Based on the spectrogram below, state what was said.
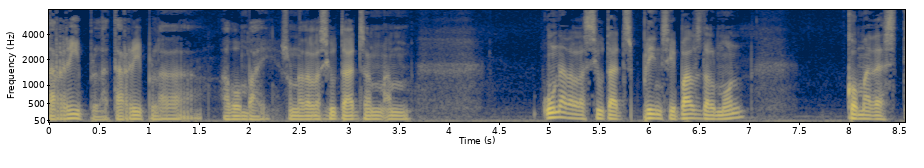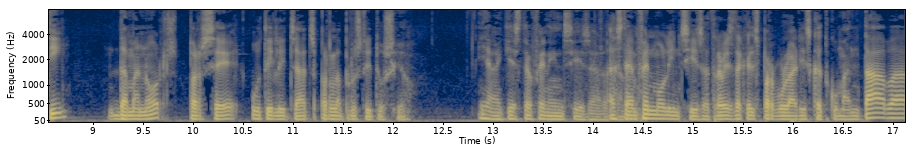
terrible, terrible a Bombay. És una de les ciutats amb, amb una de les ciutats principals del món com a destí de menors per ser utilitzats per la prostitució. I aquí esteu fent incís, ara. Estem fent molt incís a través d'aquells parvularis que et comentava.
